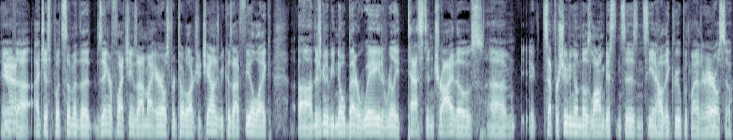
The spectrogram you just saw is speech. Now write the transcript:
and yeah. uh, I just put some of the Zinger Fletchings on my arrows for Total Archery Challenge because I feel like uh, there's going to be no better way to really test and try those, um, except for shooting them those long distances and seeing how they group with my other arrows. So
